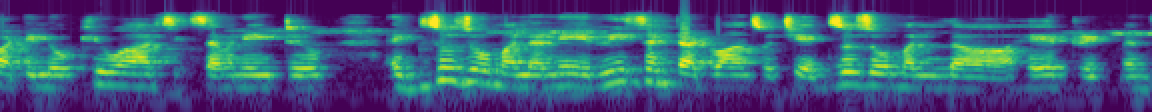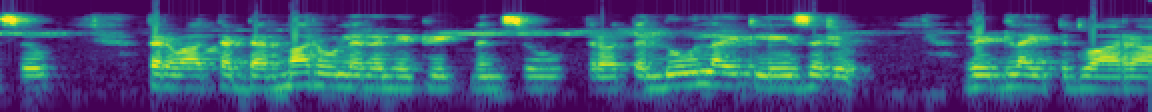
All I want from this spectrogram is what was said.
వాటిలో QR six seven eight exosomal అని రీసెంట్ అడ్వాన్స్ వచ్చి ఎగ్జోజోమల్ హెయిర్ ట్రీట్మెంట్స్ తర్వాత డర్మా రోలర్ అనే ట్రీట్మెంట్స్ తర్వాత low light laser red light ద్వారా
